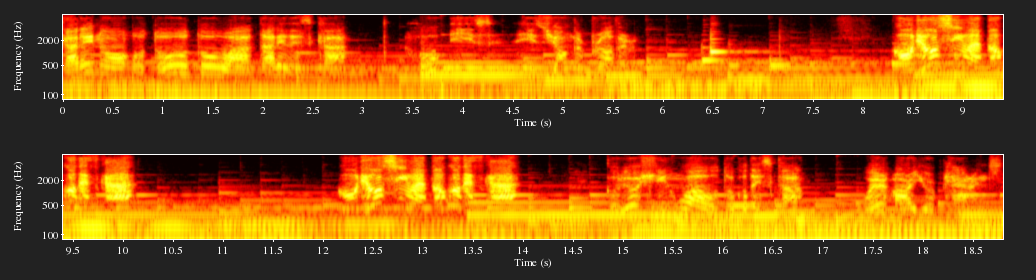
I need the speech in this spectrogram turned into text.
彼の弟は誰ですか ?Who is his younger brother? ご両親はどこですか？ご両親はどこですか？ご両親はどこですか ?Where are your parents?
